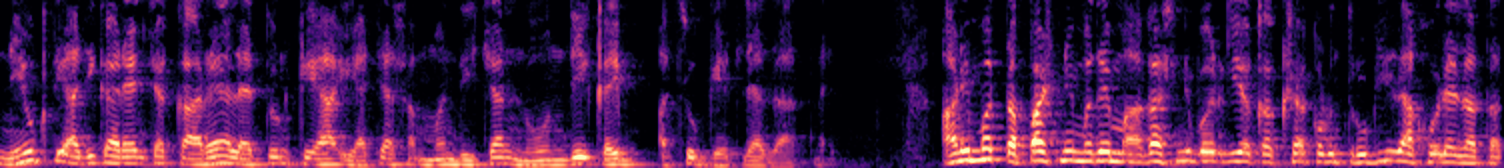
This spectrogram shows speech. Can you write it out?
नियुक्ती अधिकाऱ्यांच्या कार्यालयातून की याच्या संबंधीच्या नोंदी काही अचूक घेतल्या जात नाहीत. आणि मग तपासणीमध्ये मागासणीवर्गीय कक्षाकडून त्रुटी दाखवल्या जातात.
